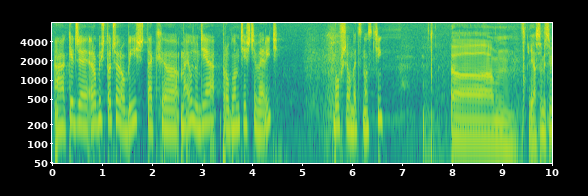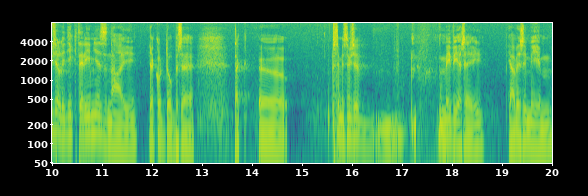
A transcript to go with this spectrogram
A keďže robíš to, čo robíš, tak uh, majú ľudia problém ti ešte veriť? Vo všeobecnosti? Um, já si myslím, že lidi, kteří mě znají jako dobře, tak uh, myslím, že mi věřej, já věřím jim.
